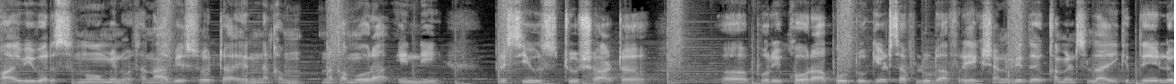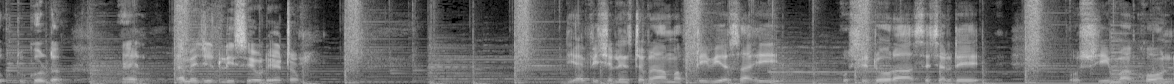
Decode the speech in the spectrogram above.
Hi viewers, Nomin Watanabe Sota and Nakam- Nakamura Inni pursues two shot uh, uh, Purikora Putu gets a flood of reaction with comments like they looked good and immediately saved it. The official Instagram of TV Asahi Usidora Saturday Oshima Kon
